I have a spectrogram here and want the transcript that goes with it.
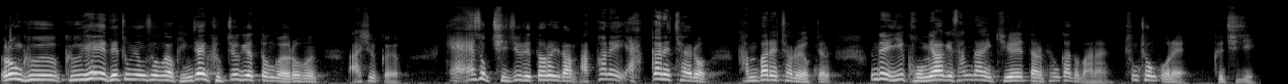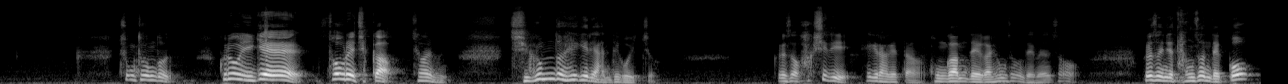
여러분 그, 그 해의 대통령 선거가 굉장히 극적이었던 거 여러분 아실 거예요. 계속 지지율이 떨어지다 막판에 약간의 차이로 간발의 차로 역전. 근데 이 공약이 상당히 기여했다는 평가도 많아요. 충청권의 그 지지. 충청도. 그리고 이게 서울의 집값 지금도 해결이 안 되고 있죠. 그래서 확실히 해결하겠다. 공감대가 형성되면서 그래서 이제 당선됐고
